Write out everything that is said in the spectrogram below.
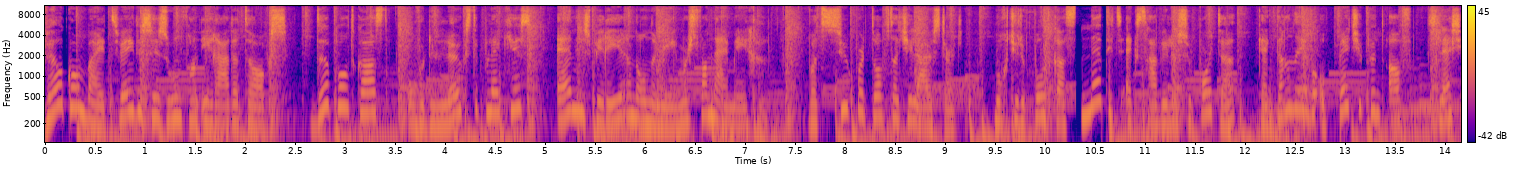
Welkom bij het tweede seizoen van Irada Talks, de podcast over de leukste plekjes en inspirerende ondernemers van Nijmegen. Wat super tof dat je luistert. Mocht je de podcast net iets extra willen supporten, kijk dan even op petje.af slash.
